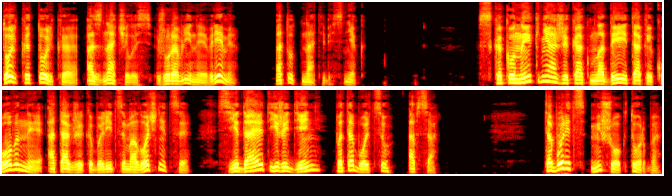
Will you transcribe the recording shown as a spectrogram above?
Только-только означилось журавлиное время, а тут на тебе снег. Скакуны, княжи, как молодые, так и кованные, а также кобылицы-молочницы, съедают ежедень по тобольцу овса. Тоболец — мешок, торба.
